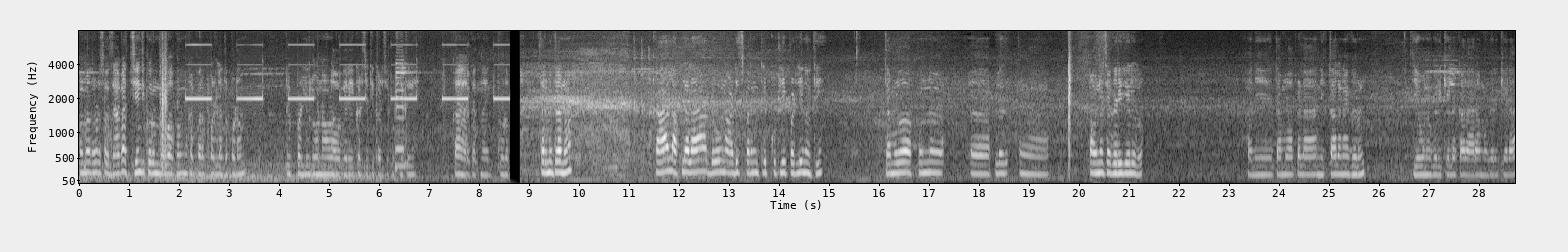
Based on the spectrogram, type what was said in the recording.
पण मला थोडंसं जागा चेंज करून बघू आपण. काय फरक पडला तर पडन. ट्रिप पडली लोणावळा वगैरे इकडची तिकडची कुठली तरी. काय हरकत नाही थोडं. तर मित्रांनो काल आपल्याला दोन अडीचपर्यंत ट्रिप कुठली पडली नव्हती. त्यामुळं आपण आपलं पाहुण्याच्या घरी गेलेलो. आणि त्यामुळं आपल्याला निघता आलं नाही घरून. जेवण वगैरे केलं काल आराम वगैरे केला.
